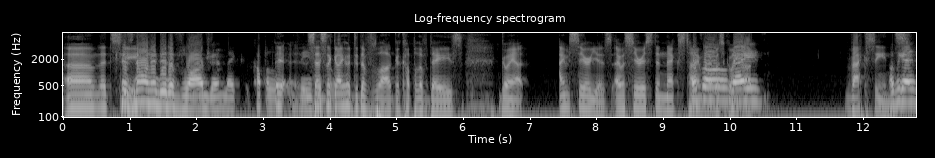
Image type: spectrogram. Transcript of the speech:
Um let's Because see. no one who did a vlog uh, like a couple of Yeah, days says the guy who did a vlog a couple of days going out i'm serious i was serious the next time i was going out vaccines Also, guys.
